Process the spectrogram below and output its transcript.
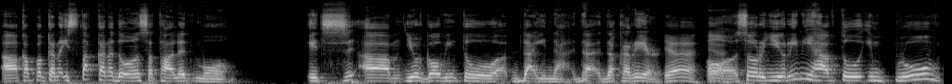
ah, kapag ka na-stuck ka na doon sa talent mo, it's um you're going to die na the, the career. Yeah, Oh, so you really have to improve.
